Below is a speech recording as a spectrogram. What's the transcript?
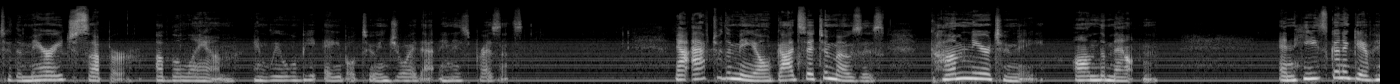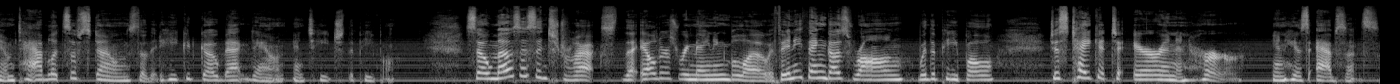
to the marriage supper of the Lamb, and we will be able to enjoy that in his presence." Now, after the meal, God said to Moses, "Come near to me on the mountain." and he's going to give him tablets of stone so that he could go back down and teach the people. So Moses instructs the elders remaining below if anything goes wrong with the people, just take it to Aaron and Hur in his absence.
